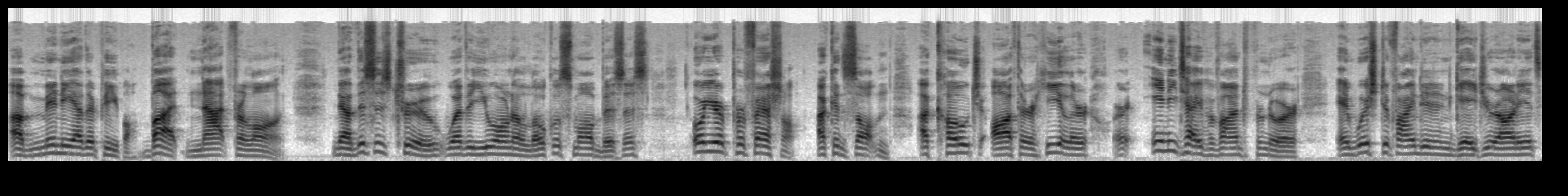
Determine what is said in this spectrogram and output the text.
of many other people, but not for long. Now, this is true whether you own a local small business or you're a professional, a consultant, a coach, author, healer, or any type of entrepreneur and wish to find and engage your audience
